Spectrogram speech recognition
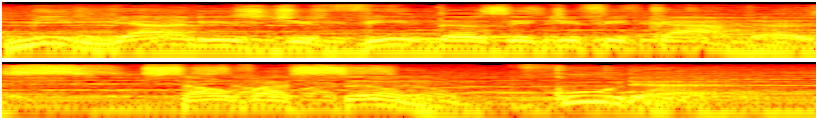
Milhares de vidas edificadas, salvação, cura.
